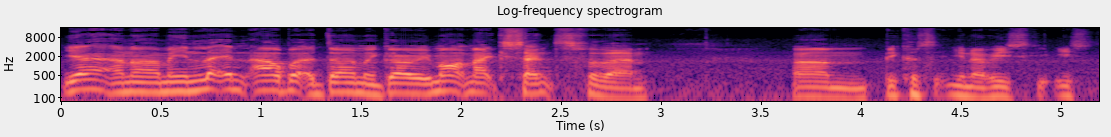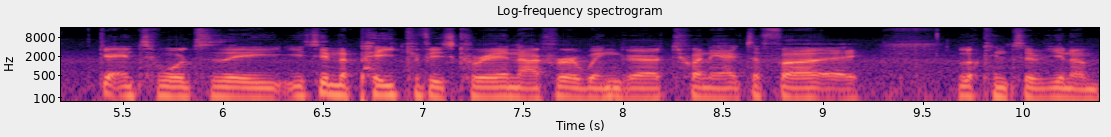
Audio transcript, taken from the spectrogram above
Yeah, and I mean, letting Albert Adomah go, it might make sense for them. Um, because you know he's he's getting towards the he's in the peak of his career now for a winger, 28 to 30, looking to you know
